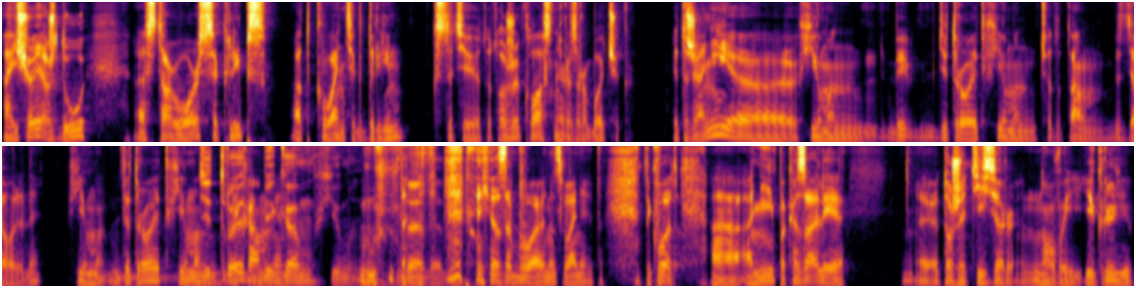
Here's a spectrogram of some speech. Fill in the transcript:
А еще я жду э, Star Wars Eclipse от Quantic Dream. Кстати, это тоже классный разработчик. Это же они uh, Human, Detroit Human что-то там сделали, да? Human, Detroit Human Detroit Become, become Human. да, да, да. Я забываю название это. Так вот, а, они показали э, тоже тизер новой игры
